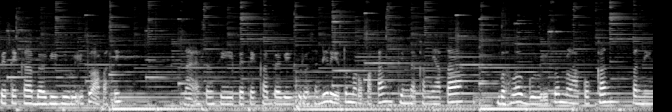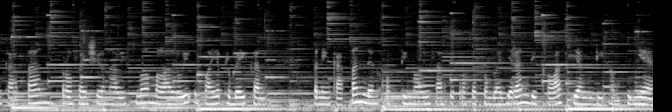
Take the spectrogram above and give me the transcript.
PTK bagi guru itu apa sih? Nah, esensi PTK bagi guru sendiri itu merupakan tindakan nyata bahwa guru itu melakukan peningkatan profesionalisme melalui upaya perbaikan, peningkatan dan optimalisasi proses pembelajaran di kelas yang diampunya.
